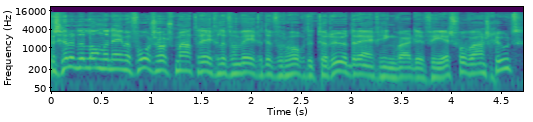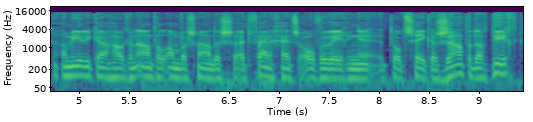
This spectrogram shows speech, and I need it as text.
Verschillende landen nemen voorzorgsmaatregelen vanwege de verhoogde terreurdreiging waar de VS voor waarschuwt. Amerika houdt een aantal ambassades uit veiligheidsoverwegingen tot zeker zaterdag dicht.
